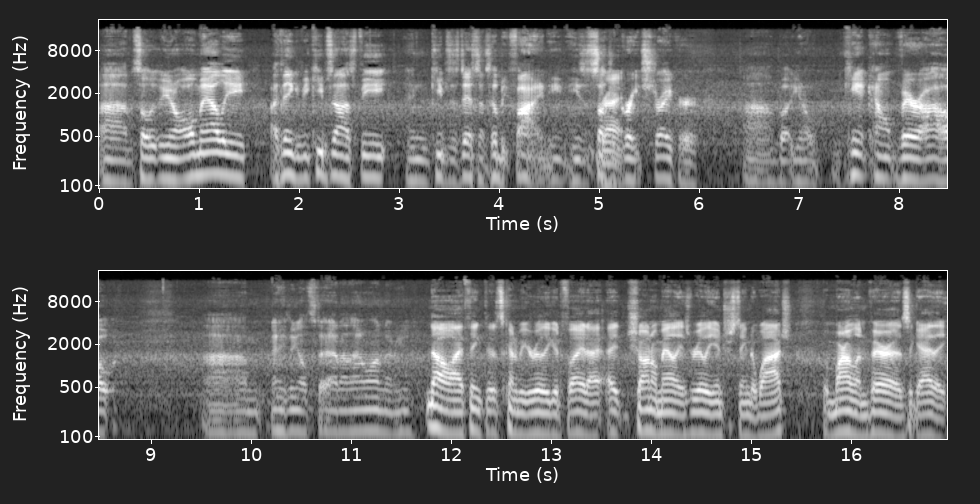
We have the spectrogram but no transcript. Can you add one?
Um, so you know, O'Malley. I think if he keeps on his feet and keeps his distance, he'll be fine. He, he's such a great striker. Uh, but you know, you can't count Vera out. Um, anything else to add on that one? I mean, No, I think that's going to be a really good fight. I, I, Sean O'Malley is really interesting to watch, but Marlon Vera is a guy that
